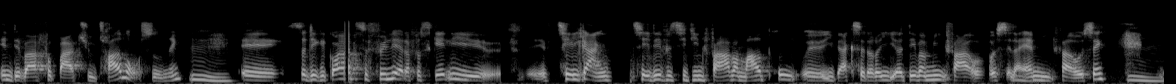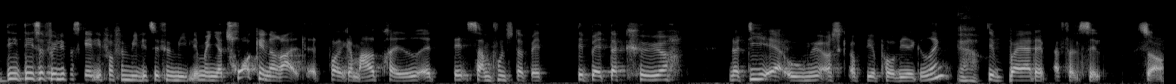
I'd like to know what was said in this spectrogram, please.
end det var for bare 20-30 år siden. Ikke? Mm. Øh, så det kan godt, selvfølgelig er der forskellige øh, tilgange til det, fordi din far var meget pro iværksætteri, og det var min far også, eller er min far også. Ikke? Mm. Det, det er selvfølgelig forskelligt fra familie til familie, men jeg tror generelt, at folk er meget præget af den samfundsdebat, debat, der kører, når de er unge og, og bliver påvirket. Ikke? Ja. Det var jeg da i hvert fald selv. Så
